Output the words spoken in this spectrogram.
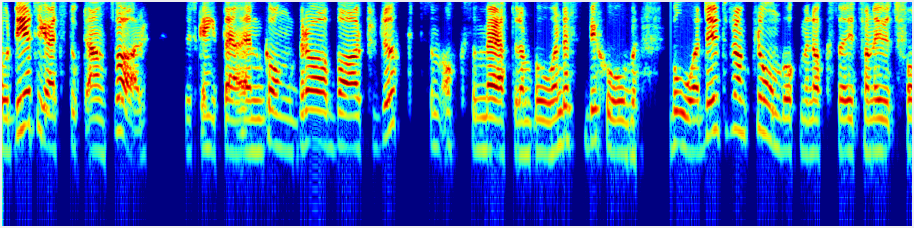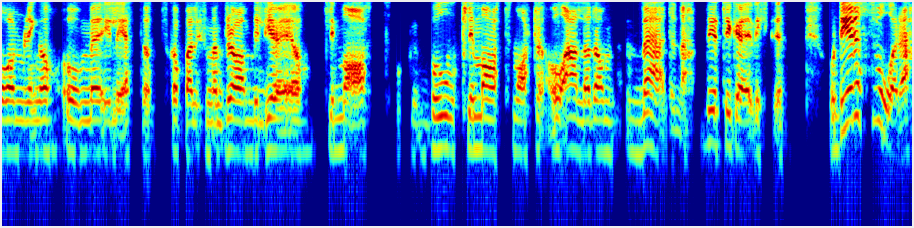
Och det tycker jag är ett stort ansvar. Vi ska hitta en gångbar produkt som också möter de boendes behov, både utifrån plånbok men också utifrån utformning och, och möjlighet att skapa liksom en bra miljö och klimat och bo klimatsmart och alla de värdena. Det tycker jag är viktigt. Och det är det svåra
